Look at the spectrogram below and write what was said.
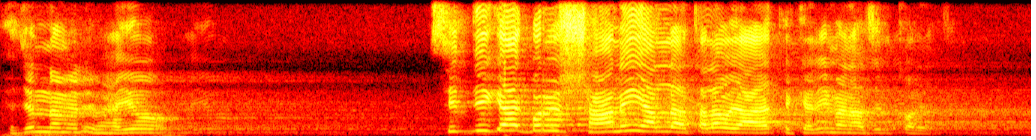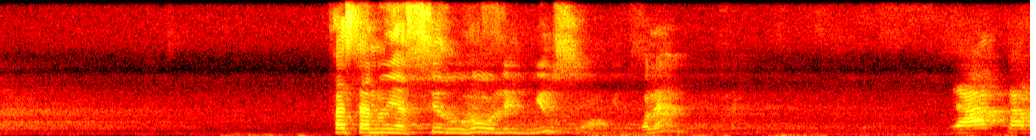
এজন্য মেরে ভাইও, সিদ্দিক আকবরের শানেই আল্লাহ তালা ওই আয়াতে কারিমা নাজিল বলেন কার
